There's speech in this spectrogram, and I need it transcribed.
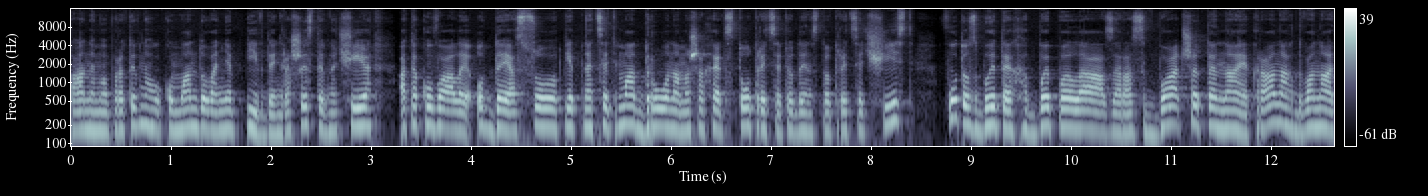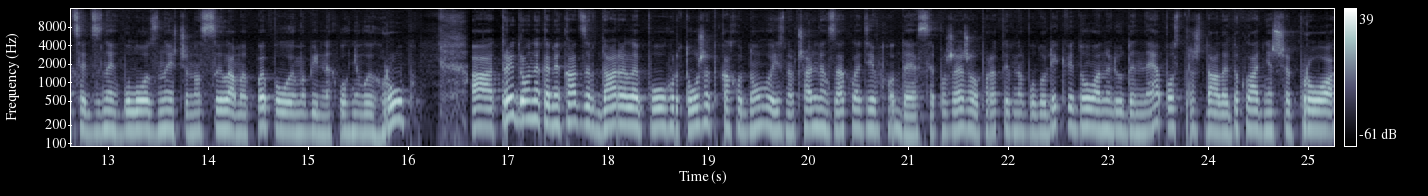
даними оперативного командування Південь, рашисти вночі атакували Одесу 15 дронами шахет 131 136 Фото збитих БПЛА зараз бачите на екранах. 12 з них було знищено силами ППО і мобільних вогньових груп. Три дрони камікадзе вдарили по гуртожитках одного із навчальних закладів Одеси. Пожежа оперативно було ліквідовано. Люди не постраждали. Докладніше про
